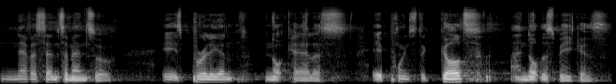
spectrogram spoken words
never sentimental. It is brilliant, not careless. It points to God and not the speakers.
